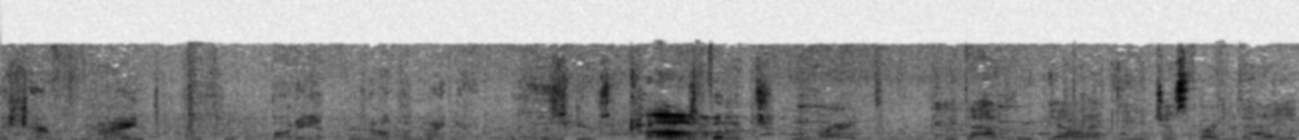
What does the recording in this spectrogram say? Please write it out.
This are fine, but ain't nothing like a This here's a ah. calm village. We heard. We dad reveal like you just were died.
